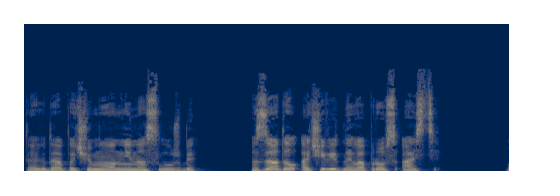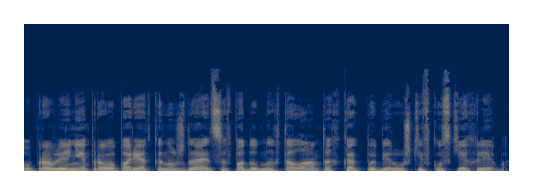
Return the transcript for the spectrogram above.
«Тогда почему он не на службе?» — задал очевидный вопрос Асти. «Управление правопорядка нуждается в подобных талантах, как поберушки в куске хлеба».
